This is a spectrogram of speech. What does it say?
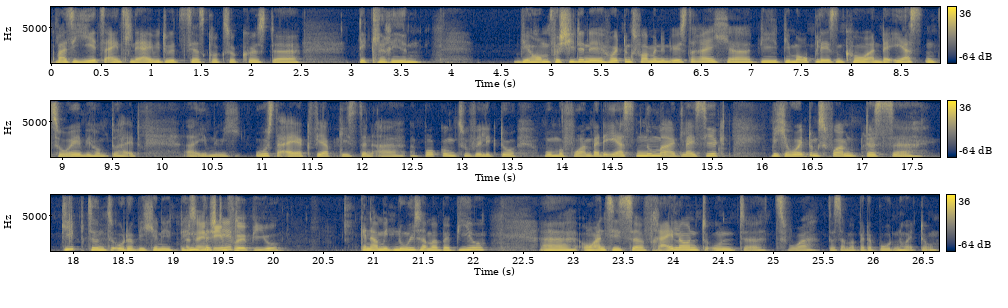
quasi jedes einzelne Ei, wie du jetzt zuerst gerade gesagt hast, äh, deklarieren. Wir haben verschiedene Haltungsformen in Österreich, äh, die, die man ablesen kann an der ersten Zahl. Wir haben da heute äh, eben nämlich Ostereier gefärbt, gestern auch eine Packung zufällig da, wo man vor allem bei der ersten Nummer auch gleich sieht, welche Haltungsform das äh, gibt und, oder welche nicht dahinter Also in dem. Fall Bio? Genau, mit Null sind wir bei Bio. Äh, eins ist äh, Freiland und äh, zwei, da sind wir bei der Bodenhaltung.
